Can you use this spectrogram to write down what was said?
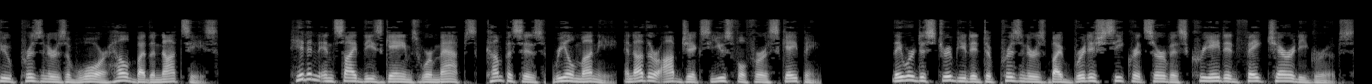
II prisoners of war held by the Nazis. Hidden inside these games were maps, compasses, real money, and other objects useful for escaping. They were distributed to prisoners by British Secret Service created fake charity groups.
